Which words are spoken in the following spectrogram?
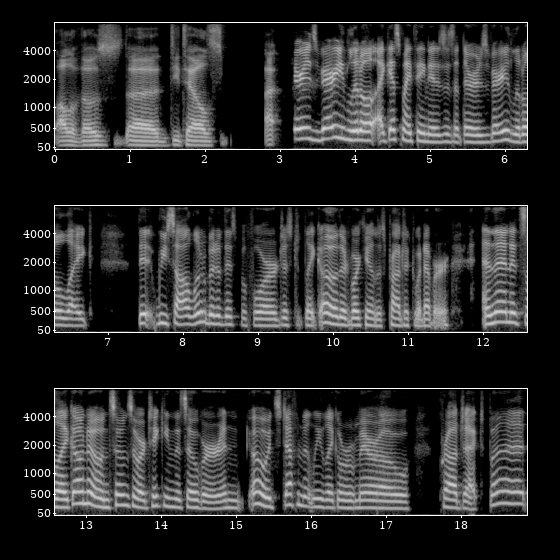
all of those uh, details. I, there is very little. I guess my thing is is that there is very little like that we saw a little bit of this before, just like, oh, they're working on this project, whatever. And then it's like, oh no, and so and so are taking this over. And oh, it's definitely like a Romero project. But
